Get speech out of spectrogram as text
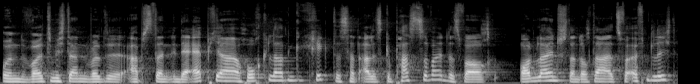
und wollte mich dann, wollte, hab's dann in der App ja hochgeladen gekriegt. Das hat alles gepasst soweit. Das war auch online, stand auch da als veröffentlicht.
